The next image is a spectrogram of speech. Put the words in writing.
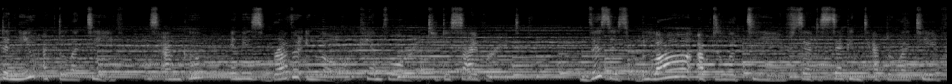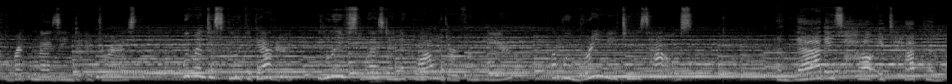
The new Abdelatif, his uncle, and his brother-in-law came forward to decipher it. This is Blah Abdelatif, said the second Abdelatif, recognizing the address. We went to school together. He lives less than a kilometer from here. I will bring you to his house. And that is how it happened.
